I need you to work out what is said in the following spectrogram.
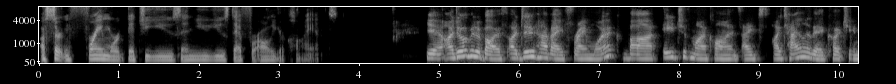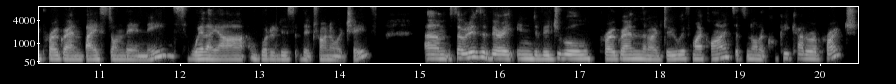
a certain framework that you use and you use that for all your clients? Yeah, I do a bit of both. I do have a framework, but each of my clients, I, I tailor their coaching program based on their needs, where they are, and what it is that they're trying to achieve. Um, so it is a very individual program that I do with my clients. It's not a cookie cutter approach.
